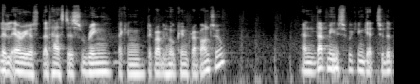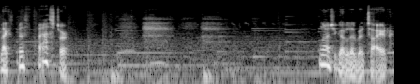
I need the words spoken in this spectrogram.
little areas that has this ring that can the grappling hook can grab onto. And that means we can get to the blacksmith faster. Now she got a little bit tired.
